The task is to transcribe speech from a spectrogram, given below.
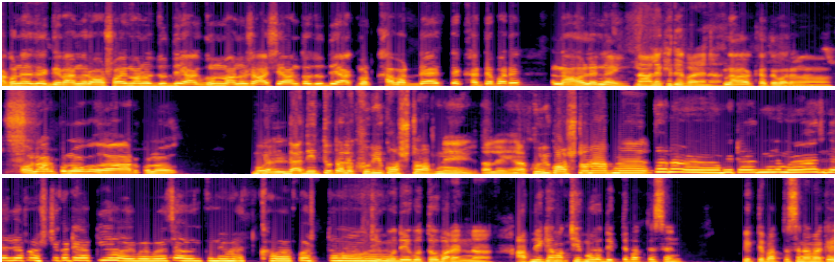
এখন এই যে গ্রামের অসহায় মানুষ যদি একজন মানুষ আসে আনত যদি একমোট খাবার দেয় তো খেতে পারে না হলে নাই। না হলে খেতে পারে না। না খেতে পারে না। ওনার কোনো আর কোনো দাদির তো তাহলে খুবই কষ্ট আপনার তাহলে। হ্যাঁ খুবই কষ্ট না আপনার? তো না বেটা মানে মাছ গেলে পাঁচ টাকা টাকা কি হয় বাবা? চাল কিনে ভাত খাওয়া কষ্ট না। ঠিক মতো করতেও পারেন না। আপনি কি আমার ঠিক মতো দেখতে পারতেছেন? দেখতে পারতেছেন আমাকে?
